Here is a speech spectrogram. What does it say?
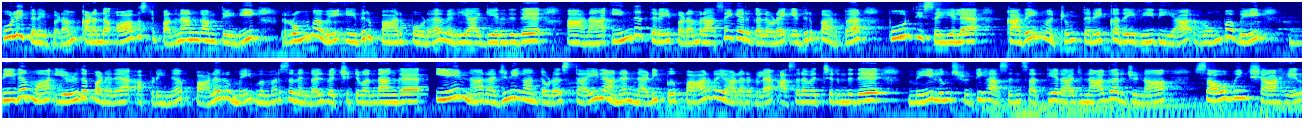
கூலி திரைப்படம் கடந்த ஆகஸ்ட் பதினான்காம் தேதி ரொம்பவே எதிர்பார்ப்போட வெளியாகி இருந்தது. ஆனால் இந்த திரைப்படம் ரசிகர்களோட எதிர்பார்ப்பை பூர்த்தி செய்யலை. கதை மற்றும் திரைக்கதை ரீதியாக ரொம்பவே திடமாக எழுதப்படலை அப்படின்னு பலருமே விமர்சனங்கள் வச்சுட்டு வந்தாங்க. ஏன்னா ரஜினிகாந்தோட ஸ்டைலான நடிப்பு பார்வையாளர்களை அசர வச்சிருந்தது. மேலும் ஸ்ருதிஹாசன் சத்யராஜ் நாகார்ஜுனா சௌபின் ஷாஹிர்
